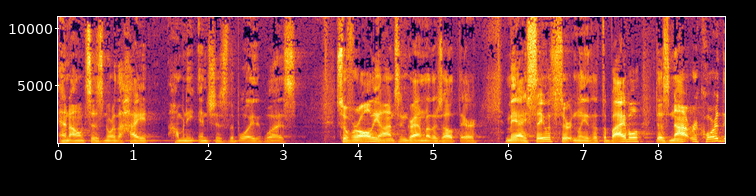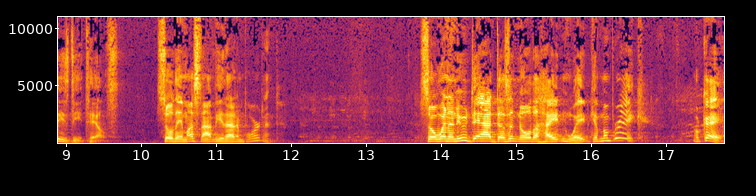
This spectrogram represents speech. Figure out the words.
and ounces, nor the height, how many inches the boy was. So, for all the aunts and grandmothers out there, may I say with certainty that the Bible does not record these details, so they must not be that important. So, when a new dad doesn't know the height and weight, give him a break. Okay.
